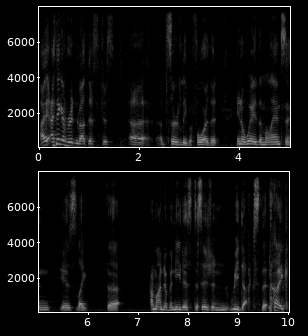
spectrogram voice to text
I I think I've written about this just uh, absurdly before. That in a way, the Melancon is like the Armando Benitez decision redux. That like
